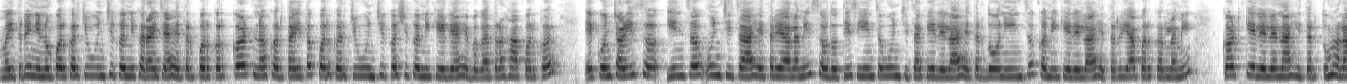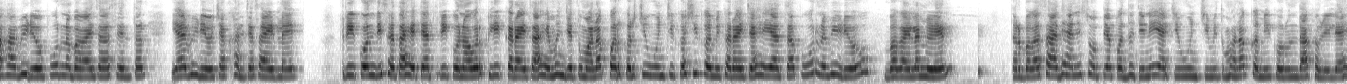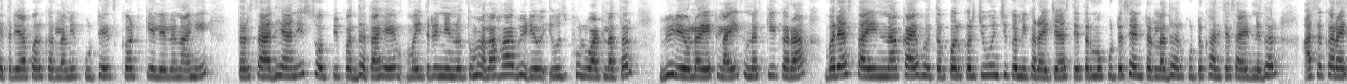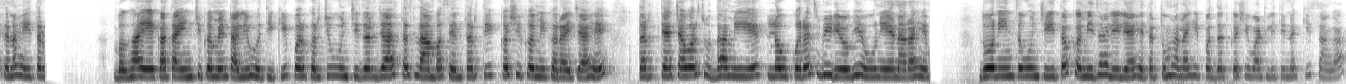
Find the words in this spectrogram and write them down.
मैत्रिणीनं परकरची उंची कमी करायची आहे तर परकर कट न करता इथं परकरची उंची कशी कमी केली आहे बघा. तर हा परकर एकोणचाळीस इंच उंचीचा आहे तर याला मी सदोतीस इंच उंचीचा केलेला आहे तर दोन इंच कमी केलेला आहे तर या परकरला मी कट केलेले नाही. तर तुम्हाला हा व्हिडिओ पूर्ण बघायचा असेल तर या व्हिडिओच्या खालच्या साईडला एक त्रिकोण दिसत आहे. त्या त्रिकोणावर क्लिक करायचं आहे म्हणजे तुम्हाला परकरची उंची कशी कमी करायची आहे याचा पूर्ण व्हिडिओ बघायला मिळेल. तर बघा साध्या आणि सोप्या पद्धतीने याची उंची मी तुम्हाला कमी करून दाखवलेली आहे. तर या परकरला मी कुठेच कट केलेलं नाही. तर साधी आणि सोपी पद्धत आहे. मैत्रिणीनं तुम्हाला हा व्हिडिओ यूजफुल वाटला तर व्हिडिओला एक लाईक नक्की करा. बऱ्याच ताईंना काय होतं परकरची उंची कमी करायची असते तर मग कुठं सेंटरला धर कुठं खालच्या साईडने धर असं करायचं नाही. तर बघा एका ताईंची कमेंट आली होती की परकरची उंची जर जास्तच लांब असेल तर ती कशी कमी करायची आहे? तर त्याच्यावर सुद्धा मी एक लवकरच व्हिडिओ घेऊन येणार आहे. दोन इंच उंची इथं कमी झालेली आहे. तर तुम्हाला ही पद्धत कशी वाटली ती नक्की सांगा.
